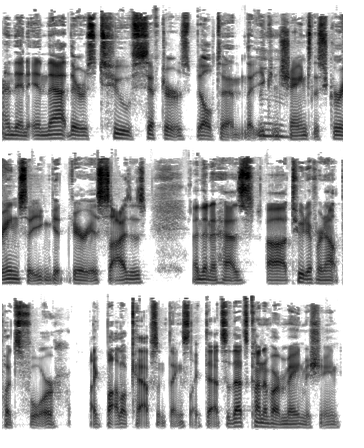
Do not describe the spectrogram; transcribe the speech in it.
And then in that, there's two sifters built in that you can Mm. change the screen so you can get various sizes. And then it has uh, two different outputs for like bottle caps and things like that. So that's kind of our main machine.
